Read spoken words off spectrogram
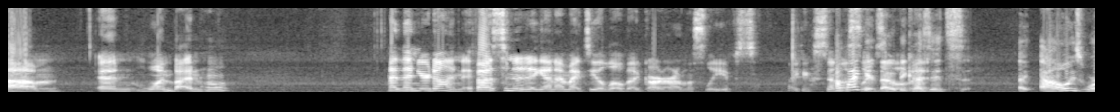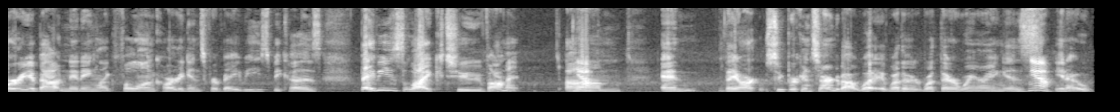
Yeah. um, and one buttonhole and then you're done. If I was to knit it again, I might do a little bit of garter on the sleeves, like extend. I like it though because bit. it's. I, I always worry about knitting like full on cardigans for babies because babies like to vomit. Um, yeah. And they aren't super concerned about what whether what they're wearing is yeah. you know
